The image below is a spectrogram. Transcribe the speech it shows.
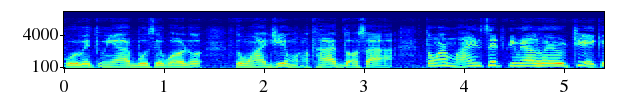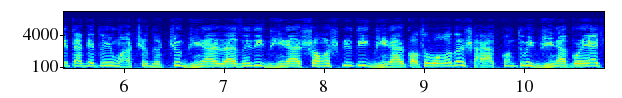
করবে তুমি আর বসে বলো? তোমার যে মাথার দশা তোমার মাইন্ডসেট ক্রিমিনাল হয়ে উঠছে একে তাকে তুমি মারছো ধরছো ঘৃণার রাজনীতি ঘৃণার সংস্কৃতি ঘৃণার কথোপকথন সারাক্ষণ তুমি ঘৃণা করে যাচ্ছ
